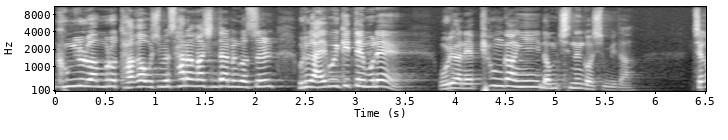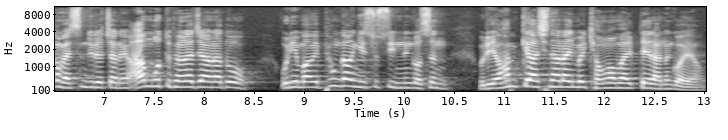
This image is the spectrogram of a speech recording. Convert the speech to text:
국률로 함으로 다가오시며 사랑하신다는 것을 우리가 알고 있기 때문에 우리 안에 평강이 넘치는 것입니다. 제가 말씀드렸잖아요. 아무것도 변하지 않아도 우리 마음에 평강이 있을 수 있는 것은 우리와 함께 하신 하나님을 경험할 때라는 거예요.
